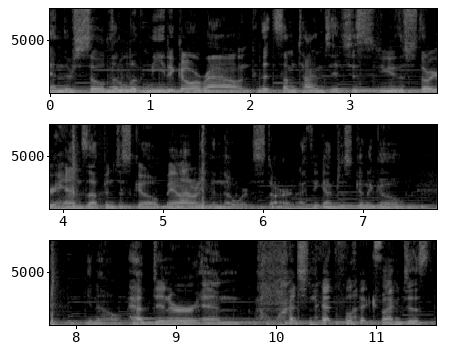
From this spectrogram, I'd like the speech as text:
and there's so little of me to go around that sometimes it's just you just throw your hands up and just go, man, I don't even know where to start. I think I'm just gonna go, you know, have dinner and watch Netflix. I'm just,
